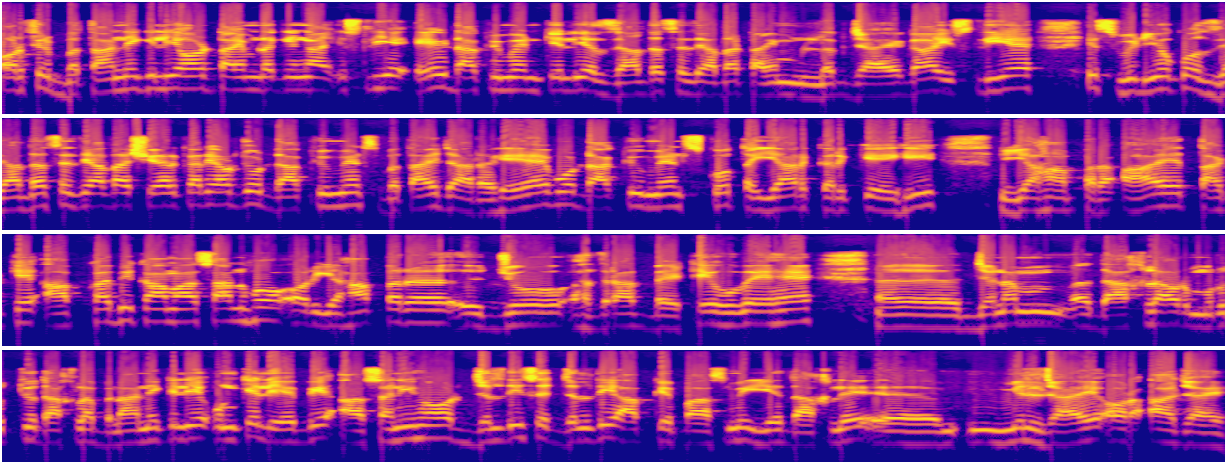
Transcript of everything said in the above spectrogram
और फिर बताने के लिए और टाइम लगेगा इसलिए एक डॉक्यूमेंट के लिए ज़्यादा से ज़्यादा टाइम लग जाएगा इसलिए इस वीडियो को ज़्यादा से ज़्यादा शेयर करें और जो डॉक्यूमेंट्स बताए जा रहे हैं वो डॉक्यूमेंट्स को तैयार करके ही यहाँ पर आए ताकि आपका भी काम आसान हो और यहाँ पर जो हजरात बैठे हुए हैं अ, जन्म दाखिला और मृत्यु दाखिला बनाने के लिए उनके लिए भी आसानी हो और जल्दी से जल्दी आपके पास में ये दाखिले अ, मिल जाए और आ जाए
